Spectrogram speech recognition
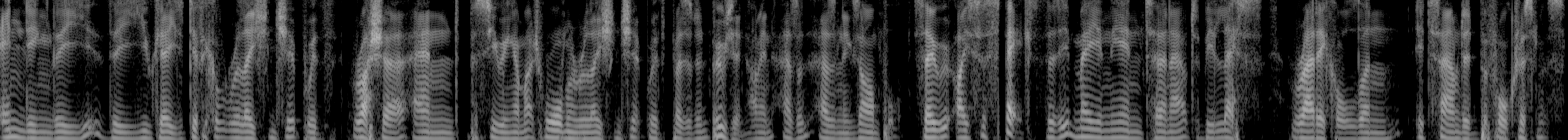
ending the the UK's difficult relationship with Russia and pursuing a much warmer relationship with President Putin. I mean, as as an example. So I suspect that it may, in the end, turn out to be less radical than it sounded before Christmas.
